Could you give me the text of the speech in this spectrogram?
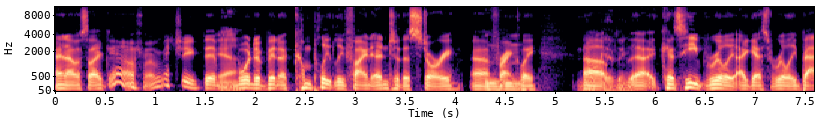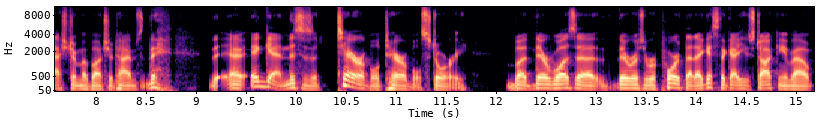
And I was like, yeah, actually, it Yeah. would have been a completely fine end to this story, uh, Mm-hmm. frankly. Because he really, I guess, really bashed him a bunch of times. They, they- uh, again, this is a terrible, terrible story. But there was a there was a report that I guess the guy he was talking about,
